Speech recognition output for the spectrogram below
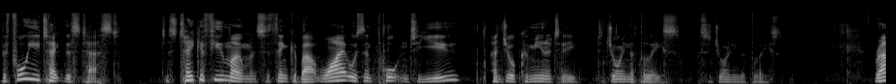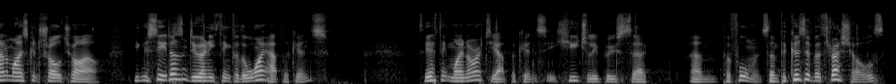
before you take this test, just take a few moments to think about why it was important to you and your community to join the police. Is joining the police. Randomized controlled trial. You can see it doesn't do anything for the white applicants. For the ethnic minority applicants, it hugely boosts their um, performance. And because of the thresholds,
